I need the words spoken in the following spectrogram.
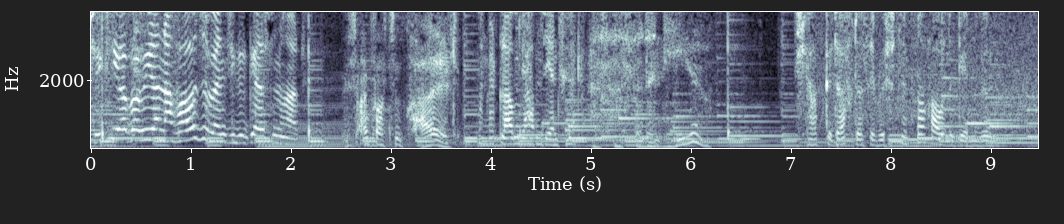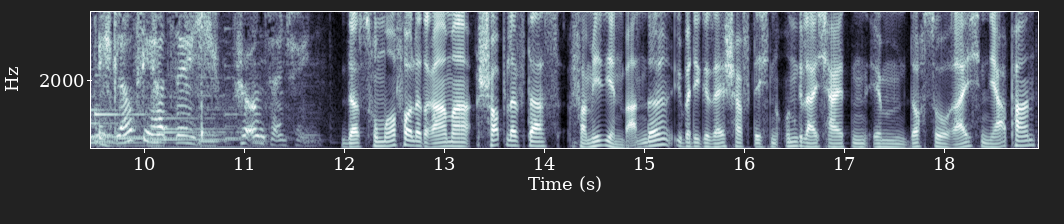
Schick sie aber wieder nach Hause, wenn sie gegessen hat. Ist einfach zu kalt. Man wird glauben, wir haben sie entführt. Was hast du denn hier? Ich habe gedacht, dass sie bestimmt nach Hause gehen will. Ich glaube, sie hat sich für uns entschieden. Das humorvolle Drama Shoplifters Familienbande über die gesellschaftlichen Ungleichheiten im doch so reichen Japan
